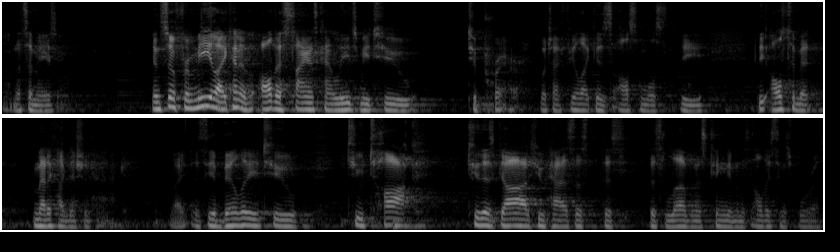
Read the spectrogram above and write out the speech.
Um, that's amazing. And so for me, like kind of all this science kind of leads me to, to prayer, which I feel like is almost the, the ultimate metacognition hack, right? It's the ability to, to talk to this God who has this, this, this love and this kingdom and this, all these things for us.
